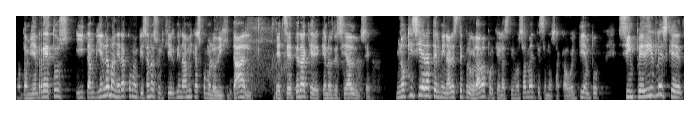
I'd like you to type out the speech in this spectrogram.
como también retos y también la manera como empiezan a surgir dinámicas como lo digital, etcétera, que, que nos decía Dulce. No quisiera terminar este programa porque lastimosamente se nos acabó el tiempo, sin pedirles que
